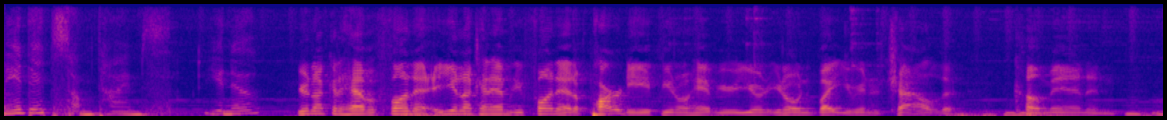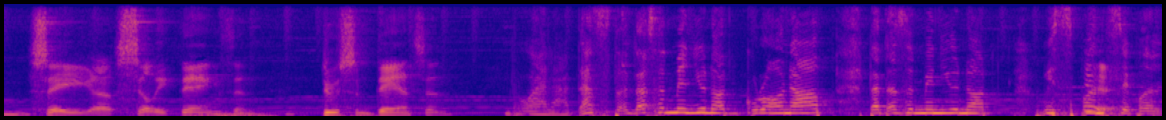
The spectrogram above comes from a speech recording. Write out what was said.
need it sometimes. You know. You're not gonna have a fun. At, you're not gonna have any fun at a party if you don't have your. you don't invite your inner child to come in and say uh, silly things and do some dancing. Voila. That's, that doesn't mean you're not grown up. That doesn't mean you're not responsible.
